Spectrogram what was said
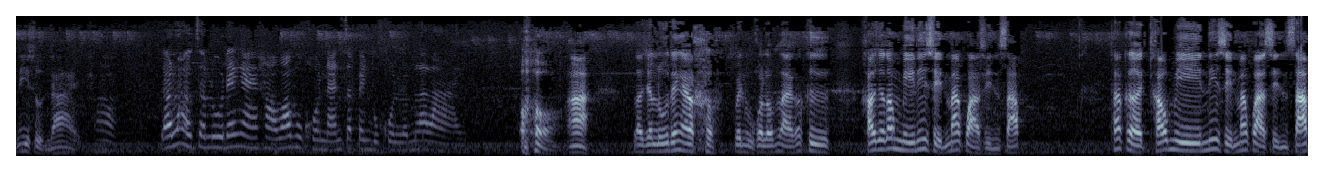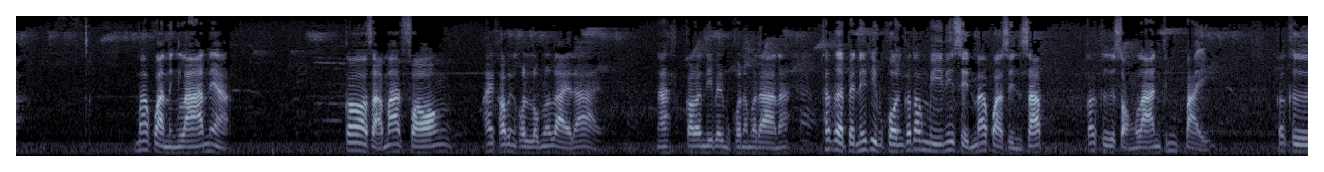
หนี้ศูนย์ได้ ค่ะแล้วเราจะรู้ได้ไงคะว่าบุคคลนั้นจะเป็นบุคคลล้มละลาย โอ้อะเราจะรู้ได้ไงว่าเขาเป็นบุคคลล้มละลายก็คือ เขาจะต้องมีหนี้สินมากกว่าสินทรัพย์ ถ้าเกิดเขามีหนี้สินมากกว่าสินทรัพย์ มากกว่าหนึ่งล้านเนี่ย ก็สามารถฟ้องให้เขาเป็นคนล้มละลายได้ นะกรณีเป็นบุคคลธรรมดานะค่ะถ้าเกิดเป็นนิติบุคคลก็ต้องมีหนี้สินมากกว่าสินทรัพย์ก็คือสองล้านขึ้นไป ก็คือ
